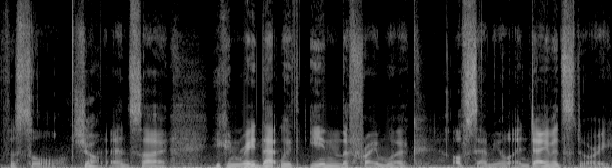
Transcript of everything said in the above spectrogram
for Saul. Sure. And so you can read that within the framework of Samuel and David's story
